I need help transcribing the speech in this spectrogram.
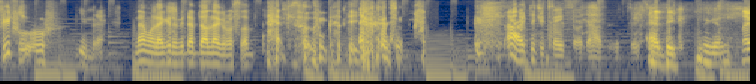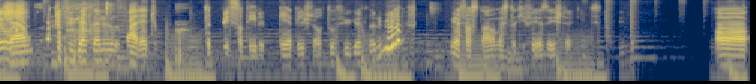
Fügy, Fú, Imre. nem a legrövidebb, de a legrosszabb epizódunk eddig. Á, egy kicsit szétszól, de hát szétszól. Eddig. Igen. Na jó, De attól függetlenül, várj csak, tehát visszatér kérdésre attól függetlenül. Miért használom ezt a kifejezést együtt? A...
